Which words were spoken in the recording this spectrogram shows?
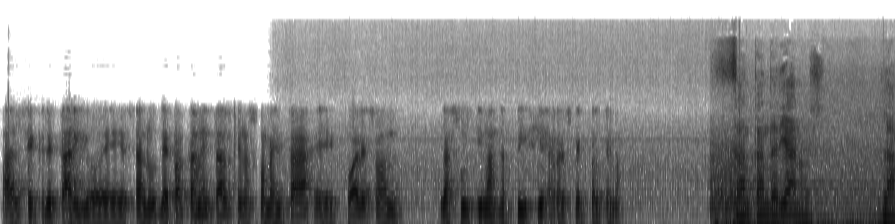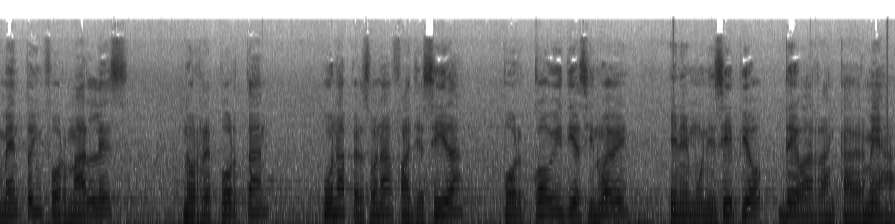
al secretario de Salud Departamental que nos comenta eh, cuáles son las últimas noticias respecto al tema. Santanderianos, lamento informarles, nos reportan una persona fallecida por COVID-19 en el municipio de Barranca Bermeja.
